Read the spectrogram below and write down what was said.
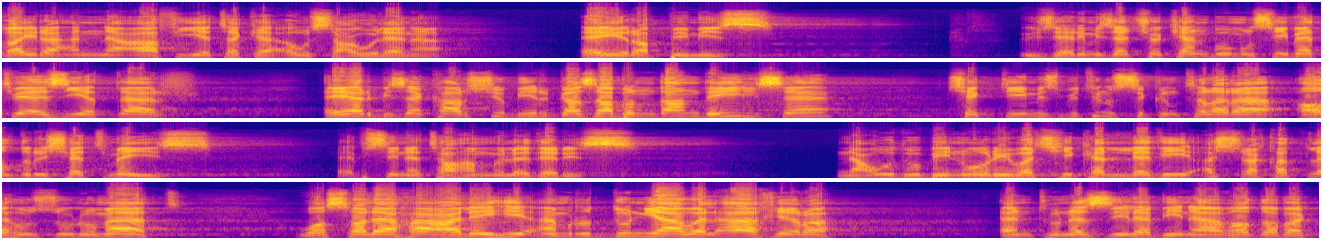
Gayra enne afiyeteke evsa'u lena. Ey Rabbimiz! Üzerimize çöken bu musibet ve eziyetler eğer bize karşı bir gazabından değilse çektiğimiz bütün sıkıntılara aldırış etmeyiz. Hepsine tahammül ederiz.'' نعوذ بنور وجهك الذي اشرقت له الظلمات وصلح عليه امر الدنيا والاخره ان تنزل بنا غضبك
